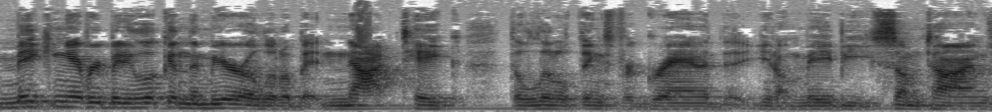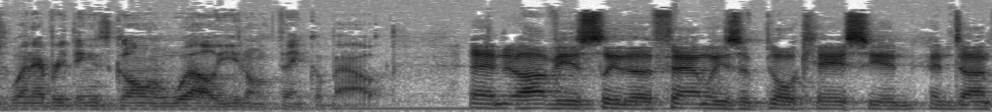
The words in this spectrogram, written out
making everybody look in the mirror a little bit and not take the little things for granted that you know maybe sometimes when everything's going well you don't think about. And obviously the families of bill casey and, and dom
